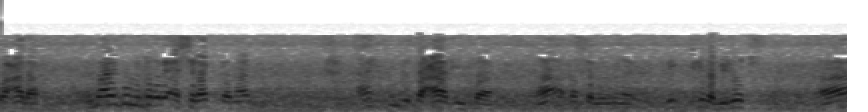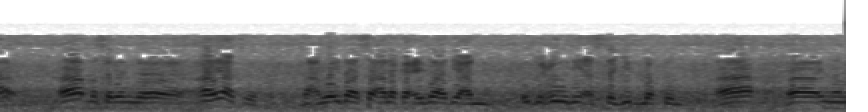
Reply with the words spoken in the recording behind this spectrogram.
وعلى وما يقول دغري اشرك كمان يقول له تعال أنت ها؟ مثلا كذا بلطف ها؟ ها مثلا آيات. نعم وإذا سألك عبادي عن ادعوني أستجب لكم. ها إنهم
